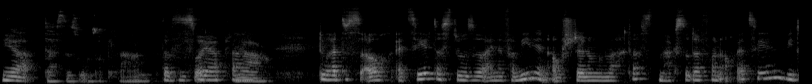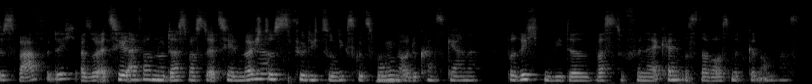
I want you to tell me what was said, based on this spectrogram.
Ja, das ist unser Plan. das ist euer Plan. Ja. Du hattest auch erzählt, dass du so eine Familienaufstellung gemacht hast. Magst du davon auch erzählen, wie das war für dich? Also erzähl einfach nur das, was du erzählen möchtest. Fühl dich zu nichts gezwungen, Mhm. aber du kannst gerne berichten, wie du, was du für eine Erkenntnis daraus mitgenommen hast.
